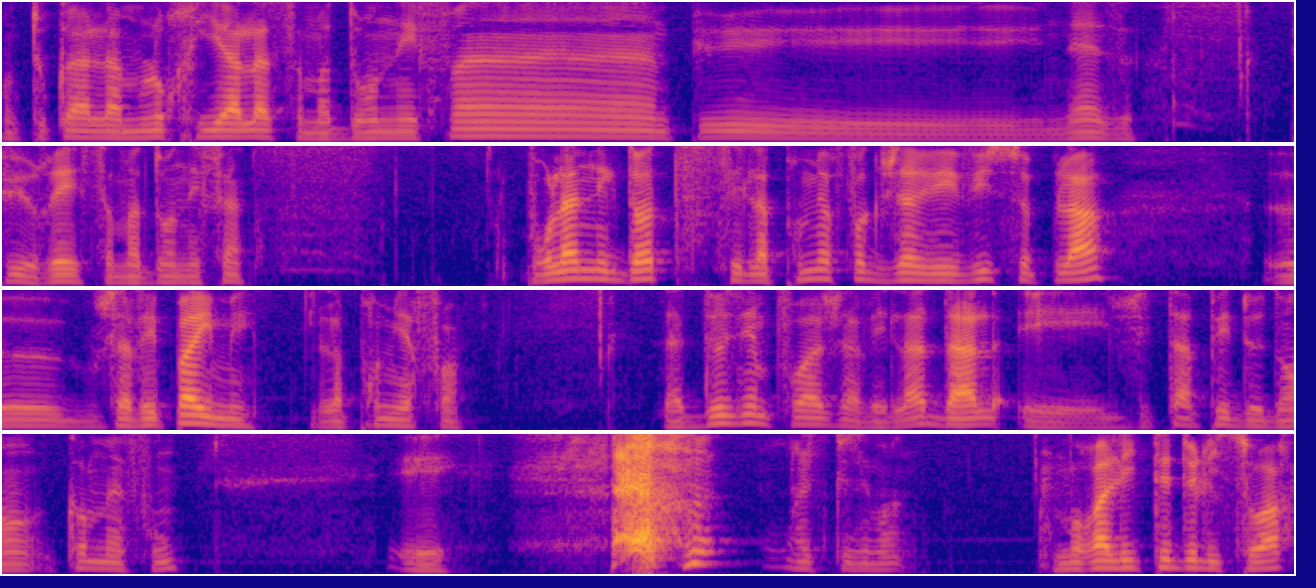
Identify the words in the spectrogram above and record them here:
En tout cas, la mlouchia, là, ça m'a donné faim. Punaise. Purée, ça m'a donné faim. Pour l'anecdote, c'est la première fois que j'avais vu ce plat. Euh, j'avais pas aimé la première fois. La deuxième fois, j'avais la dalle et j'ai tapé dedans comme un fou. Et. Excusez-moi. Moralité de l'histoire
